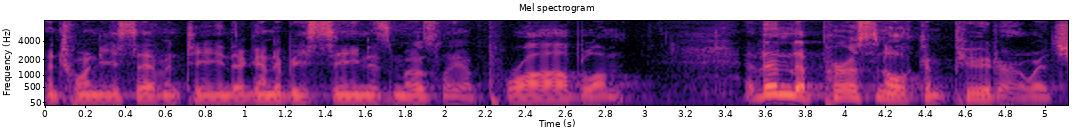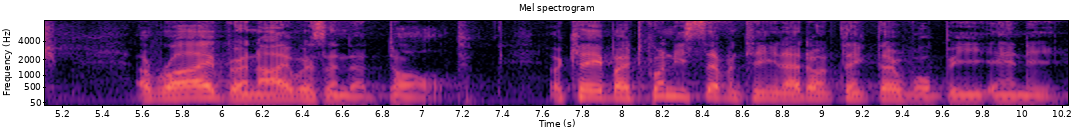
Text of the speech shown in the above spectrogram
in 2017. They're going to be seen as mostly a problem. And then the personal computer, which arrived when I was an adult. Okay, by 2017, I don't think there will be any.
